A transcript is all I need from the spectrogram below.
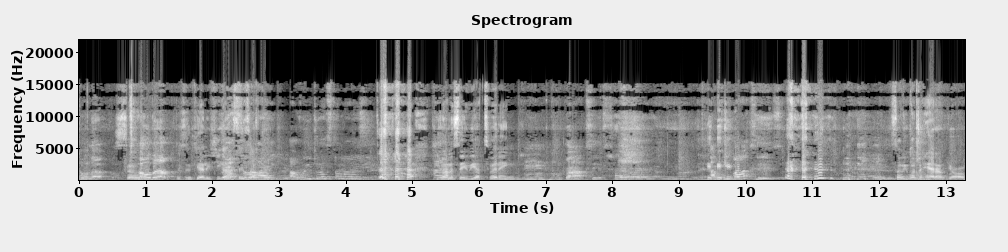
Hold up. So Hold up. Listen, Kelly, she gotta say something. Are we dressed alike? She's gonna say we are twinning. Mm-hmm. Boxes. Happy boxes. So we want to head out, y'all.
